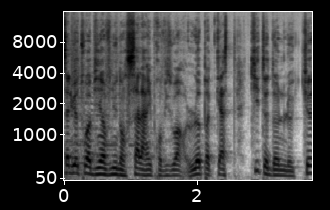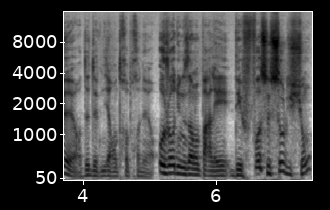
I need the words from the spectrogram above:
Salut à toi, bienvenue dans Salarié Provisoire, le podcast qui te donne le cœur de devenir entrepreneur. Aujourd'hui, nous allons parler des fausses solutions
